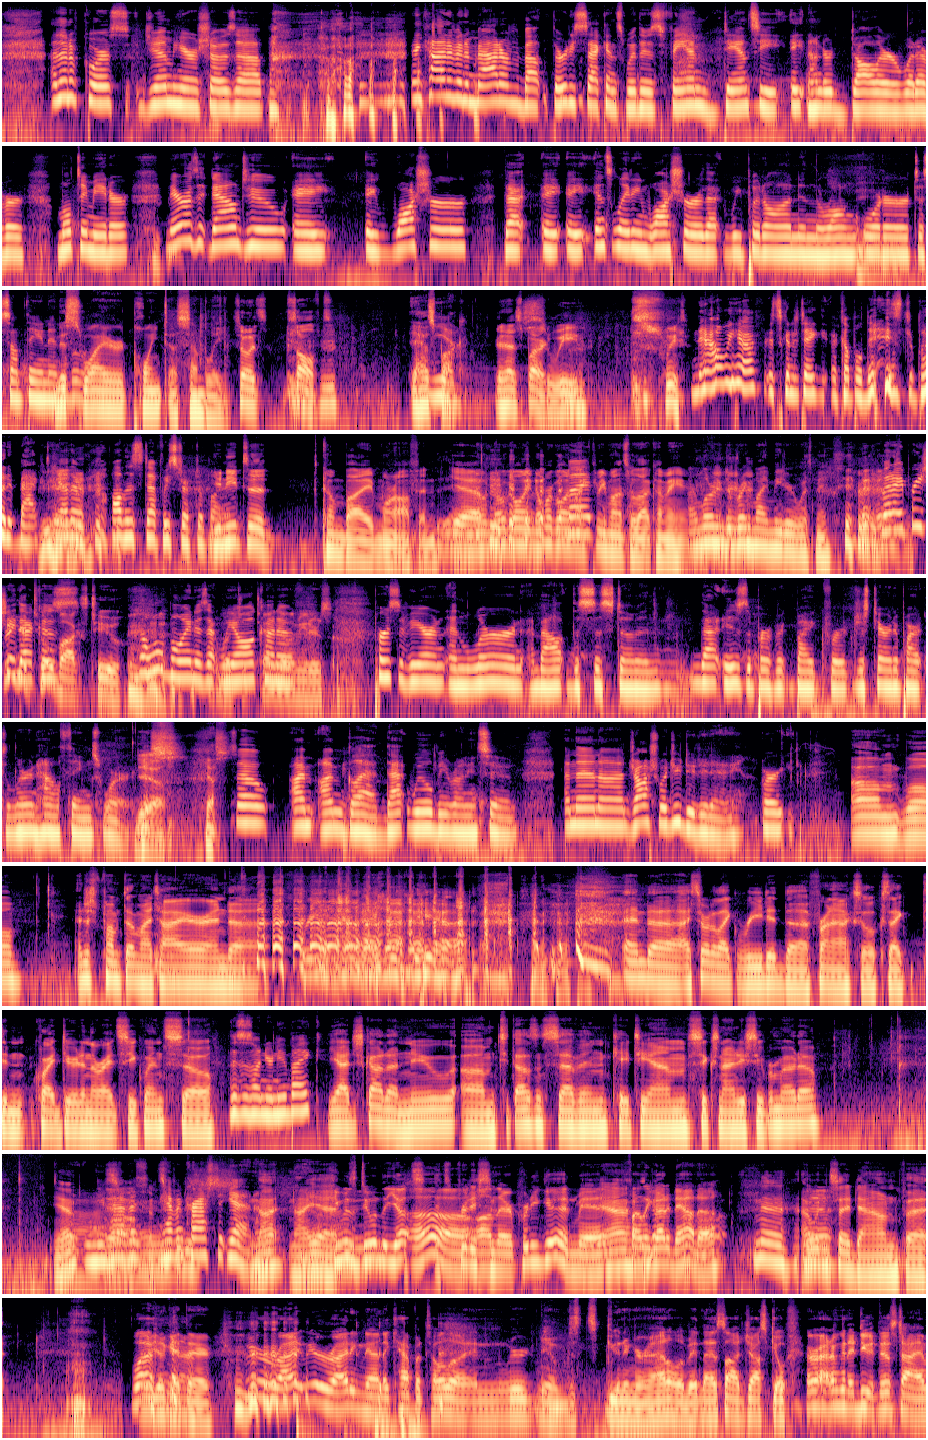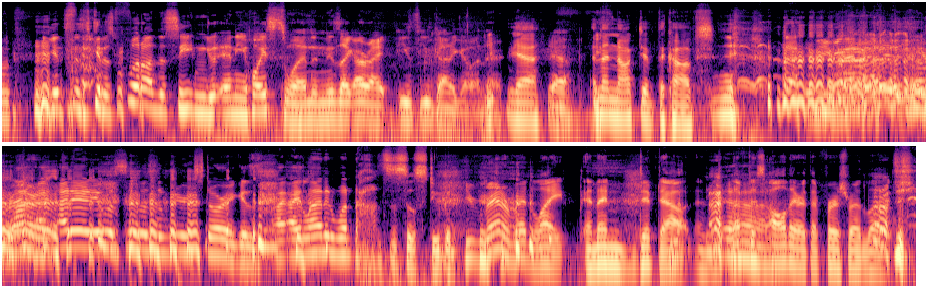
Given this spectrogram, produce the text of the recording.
and then of course Jim here shows up, and kind of in a matter of about 30 seconds with his fan dancy $800 whatever multimeter narrows it down to a a washer that a, a insulating washer that we put on in the wrong order to something and Miswired point assembly. So it's solved. Mm-hmm. It has Yeah. spark. It has spark. Sweet. Mm-hmm. Sweet. now we have it's going to take a couple days to put it back together all this stuff we stripped apart You need to come by more often. Yeah. No, no going. No more going But- like three months without coming here. I'm learning to bring my meter with me. but i appreciate Bring your that because toolbox too. the whole point is that we all kind of millimeters. persevere and, and learn about the system and that is the perfect bike for just tearing apart to learn how things work Yes. Yes. so i'm i'm glad that will be running soon and then uh, josh what'd you do today or Um, well, I just pumped up my tire and uh, re- the, uh, and uh, I sort of like redid the front axle because I didn't quite do it in the right sequence. So This is on your new bike? yeah, I just got a new um, 2007 KTM 690 Supermoto. Yep. And you Yeah. haven't It's you haven't pretty crashed it yet. Not not yet. He was doing the It's- uh it's pretty on there pretty good, man. Yeah. Finally got it down, huh? Nah, I Yeah. wouldn't say down, but What? You'll get there. we were riding, we were riding down to Capitola, and we are you know just scooting around a little bit, and I saw Josh go, "All right, I'm gonna do it this time." He gets his, get his foot on the seat and, and he hoists one, and he's like, "All right, he's he's got to go in there." yeah. Yeah. And then knocked up the cops. I, I did. It was it was a weird story because I, I landed one. Oh, this is so stupid. You ran a red light and then dipped out and left us all there at the first red light.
